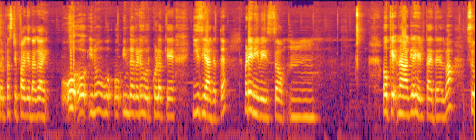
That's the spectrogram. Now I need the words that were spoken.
ಸ್ವಲ್ಪ ಸ್ಟಿಫ್ ಆಗಿದ್ದಾಗ ಓ ಓ ಇನ್ನು ಹಿಂದಗಡೆ ಹೊರ್ಕೊಳ್ಳೋಕ್ಕೆ ಈಸಿ ಆಗುತ್ತೆ. ಬಟ್ ಎನಿವೇಸ್ ಓಕೆ ನಾನು ಆಗಲೇ ಹೇಳ್ತಾ ಇದ್ದೆ ಅಲ್ವಾ? So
